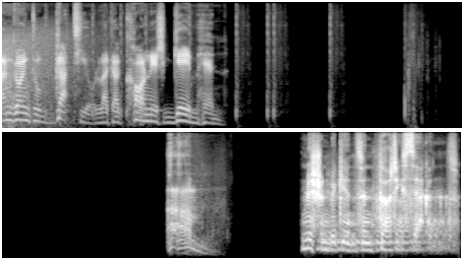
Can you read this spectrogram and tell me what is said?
I'm going to gut you like a Cornish game hen. Ahem. Mission begins in 30 seconds.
